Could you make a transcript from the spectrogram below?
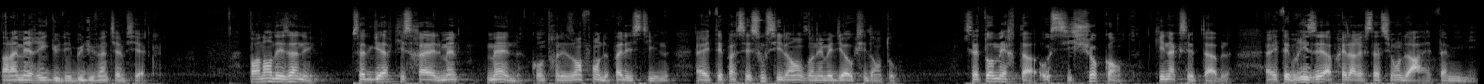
dans l'Amérique du début du XXe siècle. Pendant des années, cette guerre qu'Israël mène contre les enfants de Palestine a été passée sous silence dans les médias occidentaux. Cette omerta, aussi choquante qu'inacceptable, a été brisée après l'arrestation de Rahet Tamimi,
